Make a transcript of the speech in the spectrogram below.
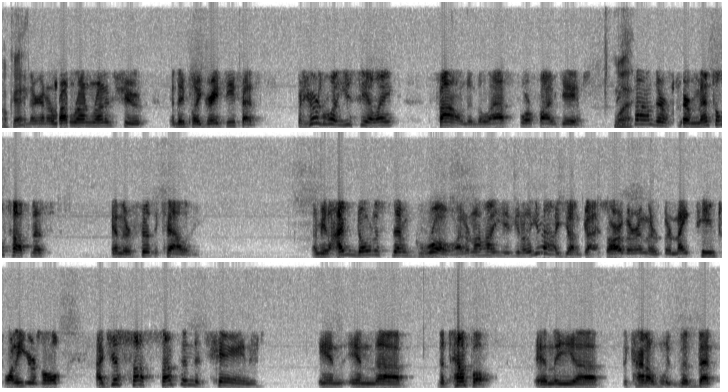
okay. and they're going to run, run, run, and shoot, and they play great defense. But here's what UCLA found in the last four or five games. They found their their mental toughness and their physicality. I mean, I've noticed them grow. I don't know how you you know you know how young guys are. They're in their they're 19, 20 years old. I just saw something that changed in in uh, the tempo and the uh, the kind of the, that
